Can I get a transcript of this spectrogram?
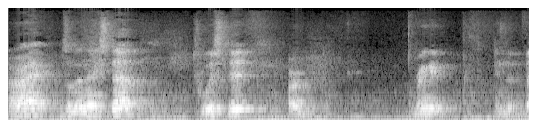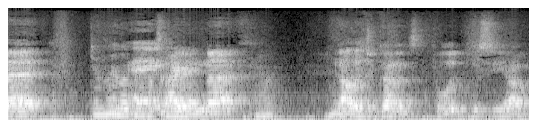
All right. So the next step, twist it or bring it in the back. Definitely look like a Tie pirate. knot. And I'll let you kind of pull it to see how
